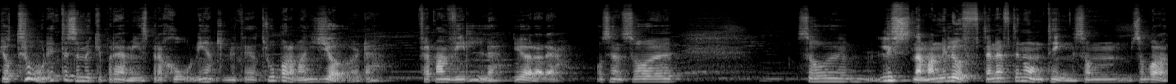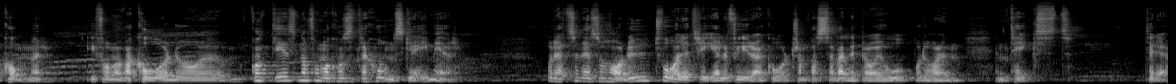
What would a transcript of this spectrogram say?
jag tror inte så mycket på det här med inspiration egentligen. Utan jag tror bara man gör det. För att man vill göra det. Och sen så, så lyssnar man i luften efter någonting som, som bara kommer. I form av ackord och det är någon form av koncentrationsgrej mer. Och rätt som det så har du två eller tre eller fyra ackord som passar väldigt bra ihop och du har en, en text till det.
